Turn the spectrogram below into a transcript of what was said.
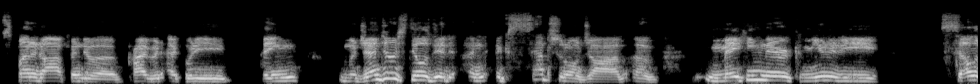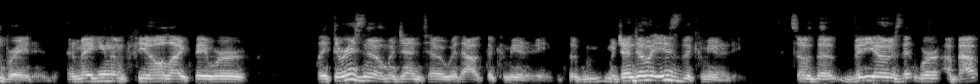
spun it off into a private equity thing, Magento still did an exceptional job of making their community celebrated and making them feel like they were like there is no Magento without the community. The Magento is the community. So the videos that were about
